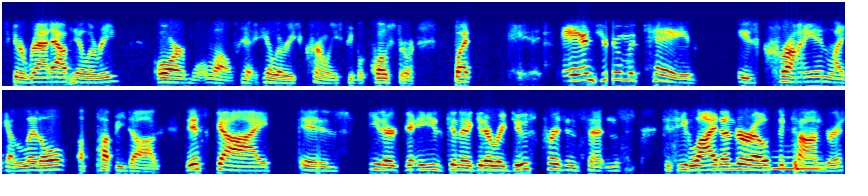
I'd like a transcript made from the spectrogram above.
He's going to rat out Hillary, or well, Hi- Hillary's cronies, people close to her. But Andrew McCabe is crying like a little a puppy dog. This guy is either he's going to get a reduced prison sentence because he lied under oath to Congress,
